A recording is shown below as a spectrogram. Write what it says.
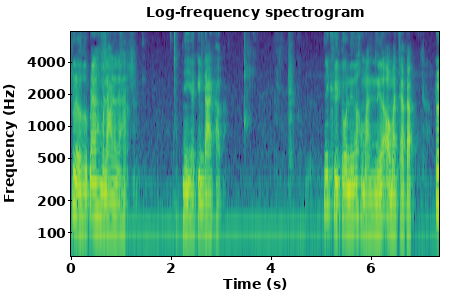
นี่เหลือคือแป้งธรรมดาเนี่ยแหละฮะ นี่ก็กินได้ครับ นี่คือตัวเนื้อของมัน เนื้อออกมาจะแบบร่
